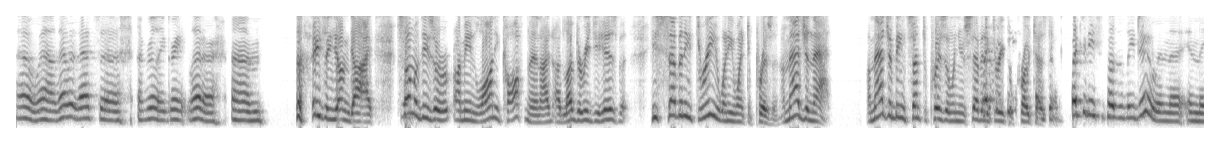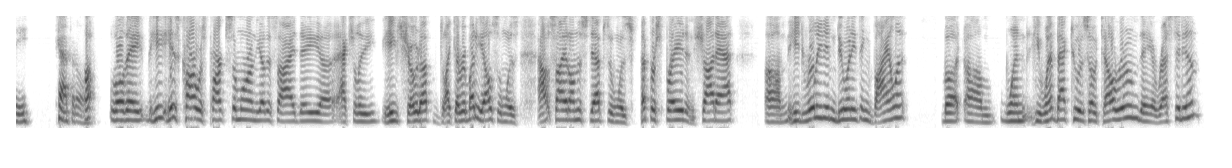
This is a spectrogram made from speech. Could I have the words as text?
Oh wow, that was that's a, a really great letter. Um, he's a young guy. Some of these are, I mean, Lonnie Coffman. I'd, I'd love to read you his, but he's 73 when he went to prison. Imagine that. Imagine being sent to prison when you're 73 for protesting. What did he supposedly do in the in the Capitol? Uh, well, they he his car was parked somewhere on the other side. They uh, actually he showed up like everybody else and was outside on the steps and was pepper sprayed and shot at. Um, he really didn't do anything violent, but um, when he went back to his hotel room, they arrested him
